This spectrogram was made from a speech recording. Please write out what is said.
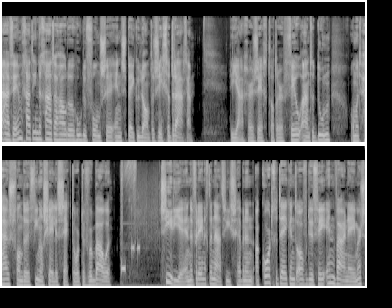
De AFM gaat in de gaten houden hoe de fondsen en speculanten zich gedragen. De jager zegt dat er veel aan te doen om het huis van de financiële sector te verbouwen. Syrië en de Verenigde Naties hebben een akkoord getekend over de VN-waarnemers...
